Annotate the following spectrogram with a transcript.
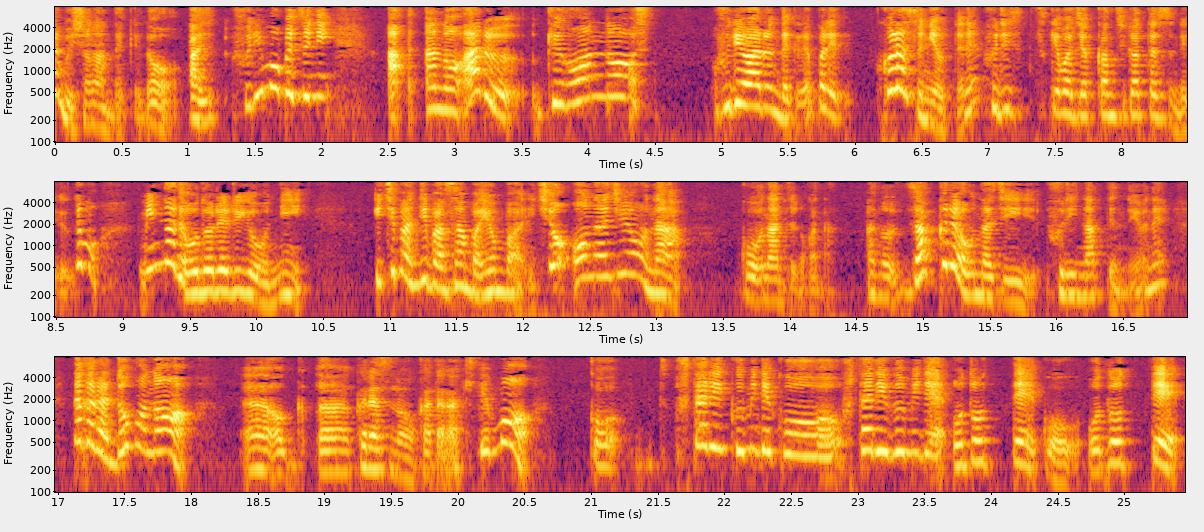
全部一緒なんだけどあ振りも別にああのある基本の振りはあるんだけどやっぱりクラスによってね振り付けは若干違ったりするんだけどでもみんなで踊れるように1番2番3番4番一応同じようなこうなんていうのかな。あのざっくりは同じ振りになってんだよね。だからどこのクラスの方が来てもこう人組でこう2人組で踊ってこう踊って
